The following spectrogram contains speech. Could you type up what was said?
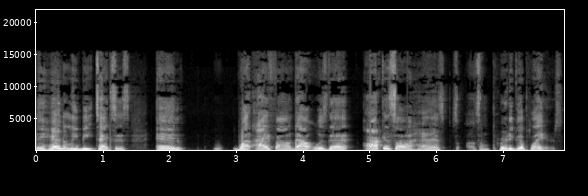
They handily beat Texas, and what I found out was that Arkansas has some pretty good players,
